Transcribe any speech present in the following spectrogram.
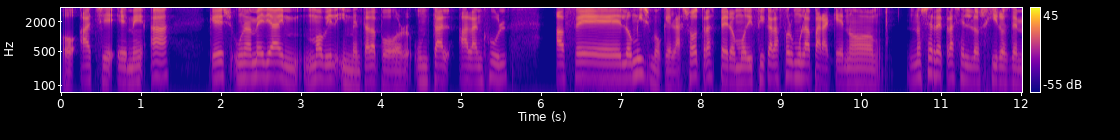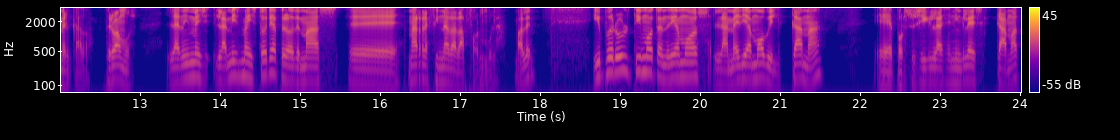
o HMA, que es una media móvil inventada por un tal Alan Hull. Hace lo mismo que las otras, pero modifica la fórmula para que no, no se retrasen los giros de mercado. Pero vamos, la misma, la misma historia, pero de más, eh, más refinada la fórmula, ¿vale? Y por último tendríamos la media móvil Kama, eh, por sus siglas en inglés CAMAT,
